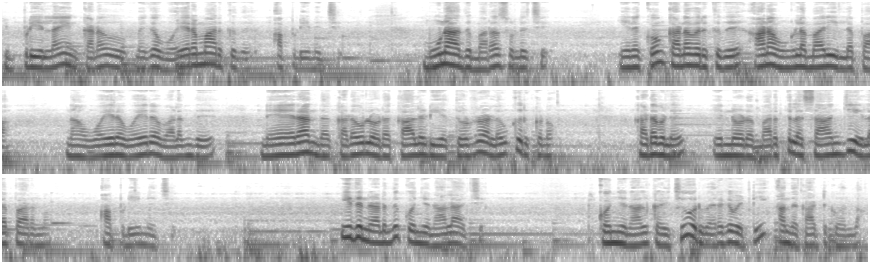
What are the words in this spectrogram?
இப்படியெல்லாம் என் கனவு மிக உயரமாக இருக்குது அப்படின்னுச்சு. மூணாவது மரம் சொல்லுச்சு. எனக்கும் கனவு இருக்குது ஆனால் உங்களை மாதிரி இல்லைப்பா. நான் உயர உயர வளர்ந்து நேராக அந்த கடவுளோட காலடியை தொடுற அளவுக்கு இருக்கணும். கடவுள் என்னோட மரத்தில் சாஞ்சி இழப்பாரணும் அப்படின்னுச்சு. இது நடந்து கொஞ்ச நாள் ஆச்சு கொஞ்ச நாள் கழித்து ஒரு விறகு வெட்டி அந்த காட்டுக்கு வந்தான்.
